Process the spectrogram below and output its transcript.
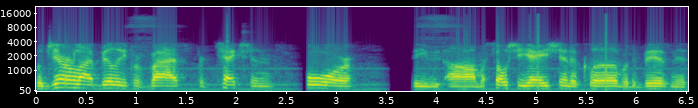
so general liability provides protection for the um, association, the club, or the business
